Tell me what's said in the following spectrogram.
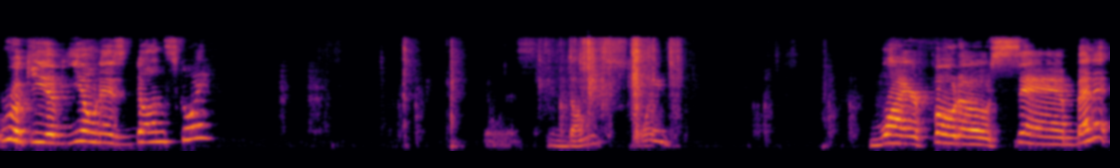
Rookie of Joonas Donskoi. Joonas Donskoi. Wire photo, Sam Bennett.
